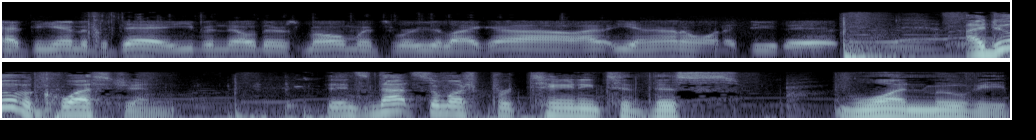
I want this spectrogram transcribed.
At the end of the day, even though there's moments where you're like, oh, I, you know, I don't want to do this. I do have a question. It's not so much pertaining to this one movie,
